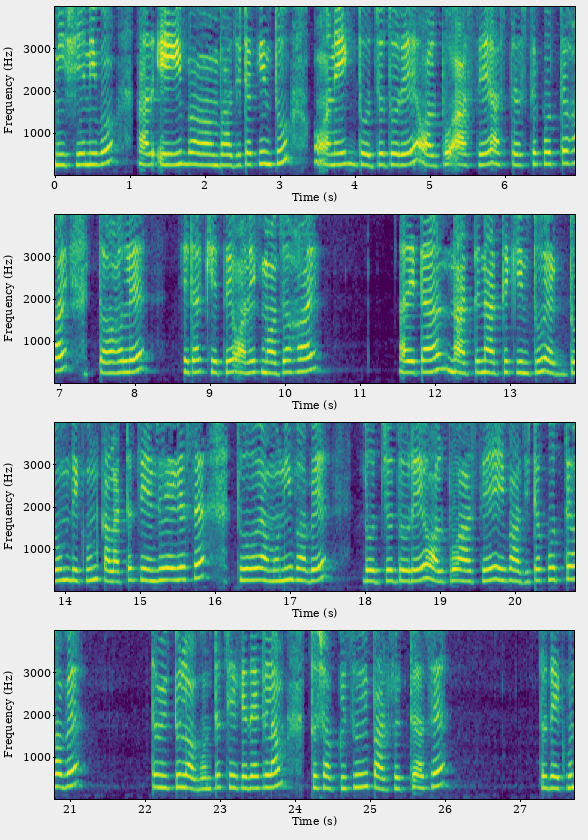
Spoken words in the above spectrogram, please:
মিশিয়ে নিব। আর এই ভাজিটা কিন্তু অনেক ধৈর্য ধরে অল্প আসে আস্তে আস্তে করতে হয়। তাহলে এটা খেতে অনেক মজা হয়। আর এটা নাড়তে নাড়তে কিন্তু একদম দেখুন কালারটা চেঞ্জ হয়ে গেছে। তো এমনইভাবে ধৈর্য ধরে অল্প আসে এই ভাজিটা করতে হবে। তো আমি একটু লবণটা ছেঁকে দেখলাম। তো সব কিছুই পারফেক্ট আছে। তো দেখুন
